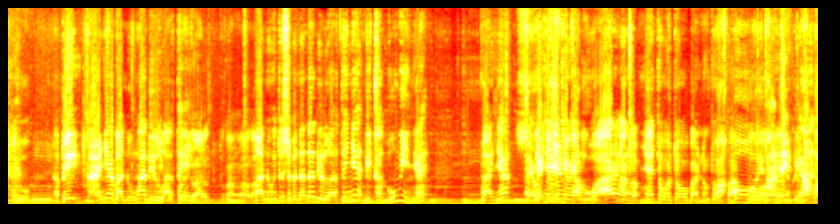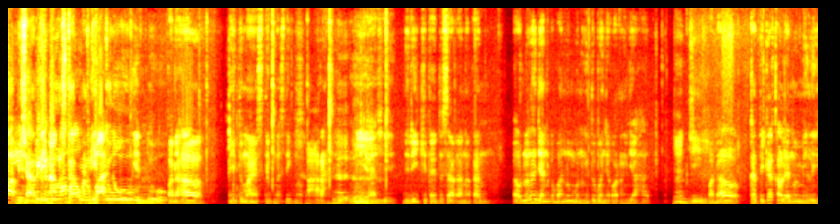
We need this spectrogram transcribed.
Tapi nanya Bandung mah di luar teh jual tukang lalap. Bandung itu sebenarnya di luar tehnya dikaguminya banyak Ceweknya yang cewek luar nganggapnya cowok-cowok Bandung cowok fuckboy. Aneh. Tapi kenapa aneh, bisa tapi timbul kenapa mau statement ke itu? Bandung gitu Padahal itu mah stigma-stigma parah sih. Iya sih. Jadi kita itu seakan-akan ya udahlah jangan ke Bandung, Bandung itu banyak orang jahat. Anjing. Padahal ketika kalian memilih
